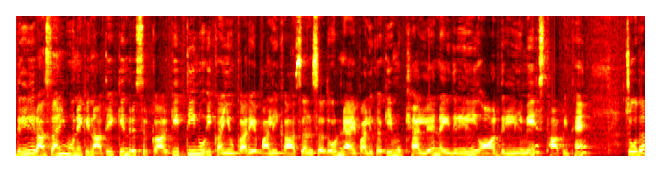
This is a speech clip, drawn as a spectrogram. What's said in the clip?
दिल्ली राजधानी होने के नाते केंद्र सरकार की तीनों इकाइयों, कार्यपालिका, संसद और न्यायपालिका की मुख्यालय नई दिल्ली और दिल्ली में स्थापित हैं। चौदह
